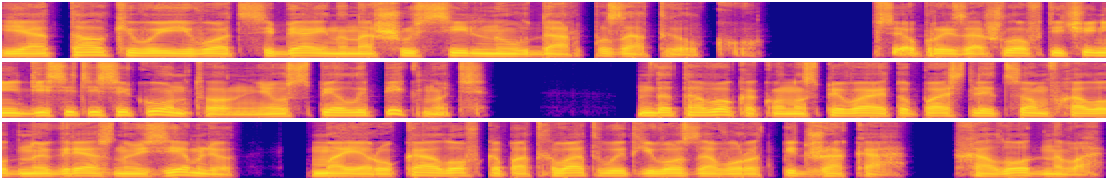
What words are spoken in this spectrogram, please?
я отталкиваю его от себя и наношу сильный удар по затылку. Все произошло в течение десяти секунд, он не успел и пикнуть. До того, как он успевает упасть лицом в холодную грязную землю, моя рука ловко подхватывает его за ворот пиджака, холодного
